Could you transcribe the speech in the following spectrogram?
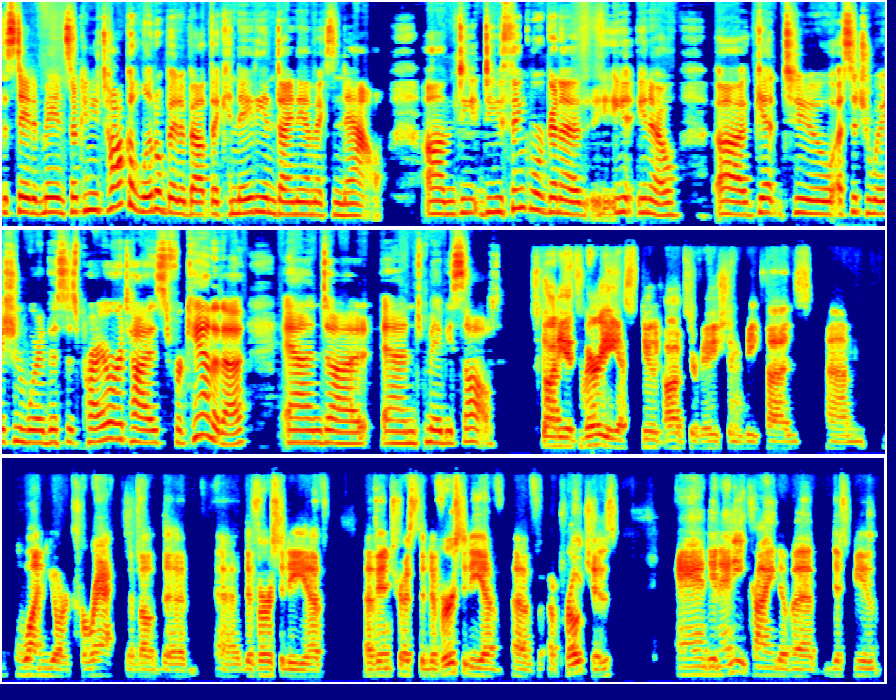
the state of Maine. So, can you talk a little bit about the Canadian dynamics now? Um, do, do you think we're going to, you know, uh, get to a situation where this is prioritized for Canada and uh, and maybe solved? Scotty, it's very astute observation because um, one, you're correct about the uh, diversity of, of interest, the diversity of, of approaches. And in any kind of a dispute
